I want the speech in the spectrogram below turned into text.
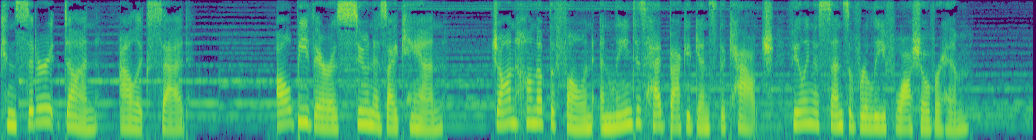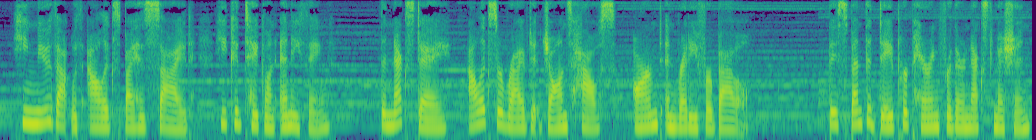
Consider it done, Alex said. I'll be there as soon as I can. John hung up the phone and leaned his head back against the couch, feeling a sense of relief wash over him. He knew that with Alex by his side, he could take on anything. The next day, Alex arrived at John's house, armed and ready for battle. They spent the day preparing for their next mission,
